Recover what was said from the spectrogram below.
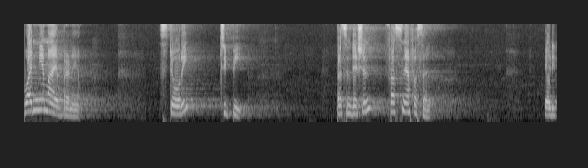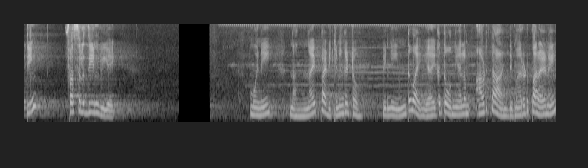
വന്യമായ പ്രണയം. Story Chippi. Presentation Fasna Fasal. Editing Fasaluddin V I. മോനെ നന്നായി പഠിക്കണം കേട്ടോ. പിന്നെ എന്ത് വയ്യായ്ക തോന്നിയാലും അവിടുത്തെ ആന്റിമാരോട് പറയണേ.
